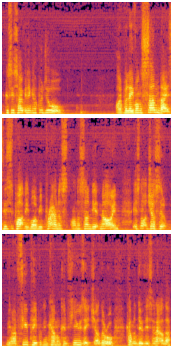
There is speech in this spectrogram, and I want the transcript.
Because it's opening up a door. I believe on Sundays, this is partly why we pray on a, on a, Sunday at 9. It's not just that you know, a few people can come and confuse each other or come and do this and that other.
